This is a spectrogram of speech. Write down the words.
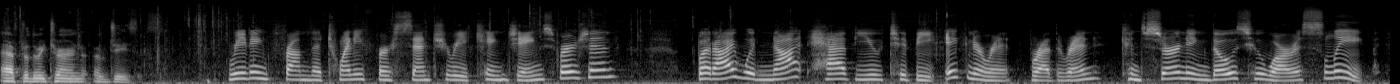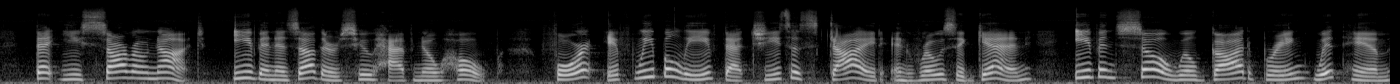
after the return of Jesus. Reading from the 21st century King James Version. But I would not have you to be ignorant, brethren, concerning those who are asleep, that ye sorrow not, even as others who have no hope. For if we believe that Jesus died and rose again, even so will God bring with him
